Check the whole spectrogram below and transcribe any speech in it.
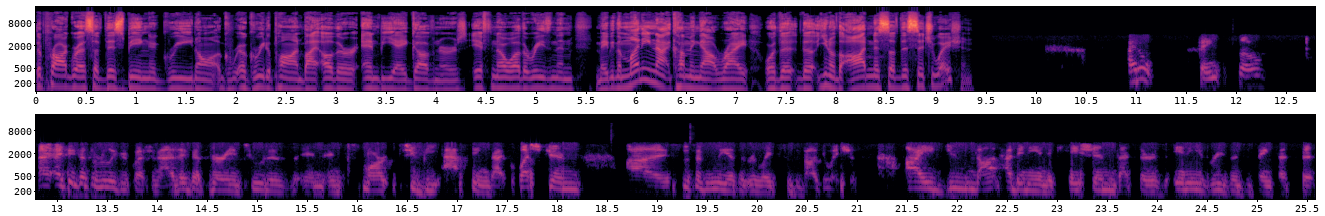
the progress of this being agreed on agreed upon by other NBA governors, if no other reason than maybe the money not coming out right or the, the you know the oddness of this situation? I don't think so. I, I think that's a really good question. I think that's very intuitive and, and smart to be asking that question, uh, specifically as it relates to the valuation. I do not have any indication that there's any reason to think that this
